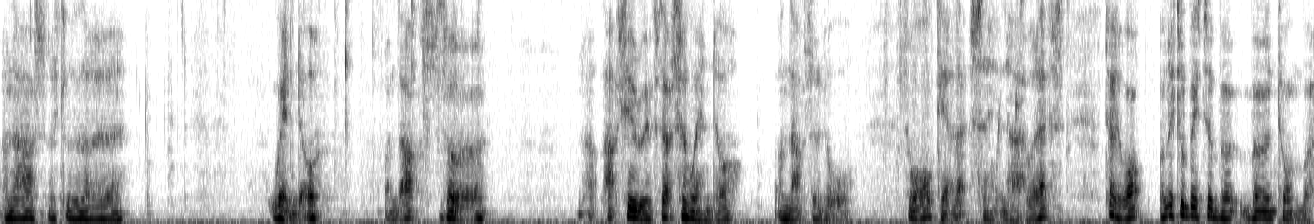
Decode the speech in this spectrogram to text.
a nice little uh, window and that's there. That, that's your roof, that's a window, and that's a door. So, okay, let's think now. Let's tell you what, a little bit of burnt umber.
